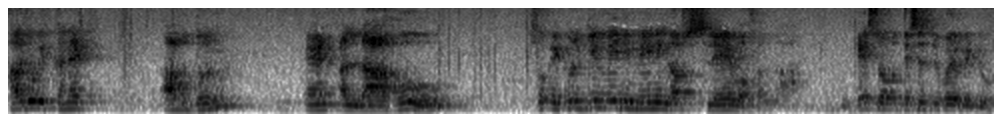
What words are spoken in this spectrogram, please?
How do we connect Abdun and Allahu? So it will give me the meaning of slave of Allah. Okay? So this is the way we do.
